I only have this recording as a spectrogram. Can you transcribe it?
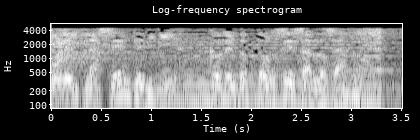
Por el placer de vivir, con el doctor César Lozano.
